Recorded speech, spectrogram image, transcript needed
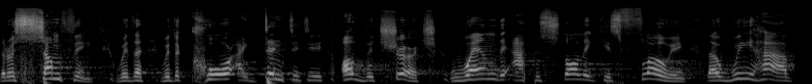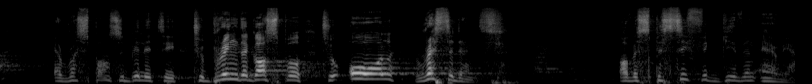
There is something with the, with the core identity of the church when the apostolic is flowing that we have a responsibility to bring the gospel to all residents of a specific given area.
